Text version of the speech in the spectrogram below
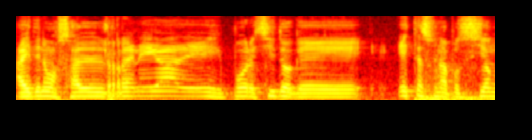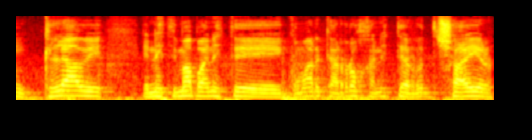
Ahí tenemos al renegade, pobrecito, que esta es una posición clave en este mapa, en este comarca roja, en este Redshire.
